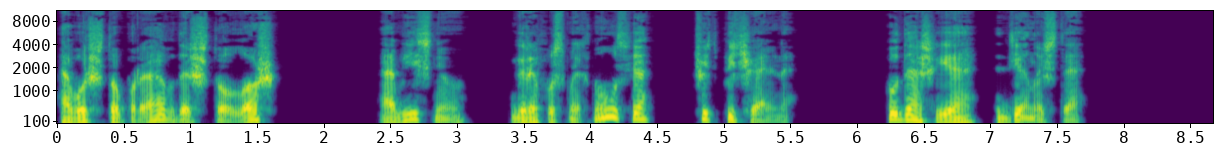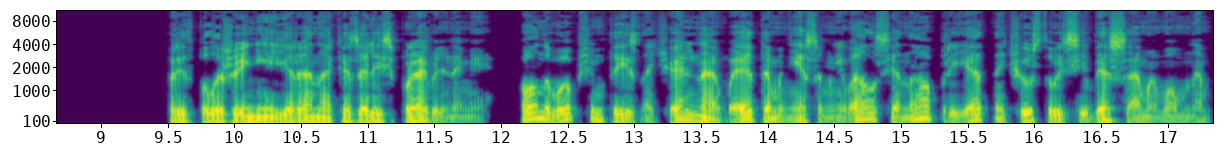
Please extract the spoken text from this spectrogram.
А вот что правда, что ложь, объясню. Граф усмехнулся, чуть печально. Куда ж я денусь-то? Предположения Ярана оказались правильными. Он, в общем-то, изначально в этом не сомневался, но приятно чувствовать себя самым умным.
